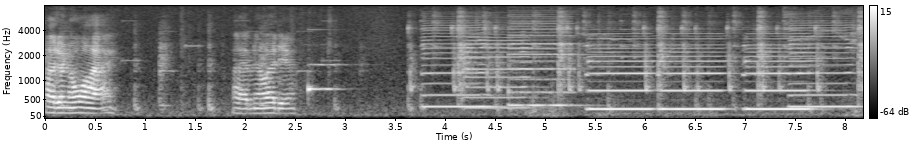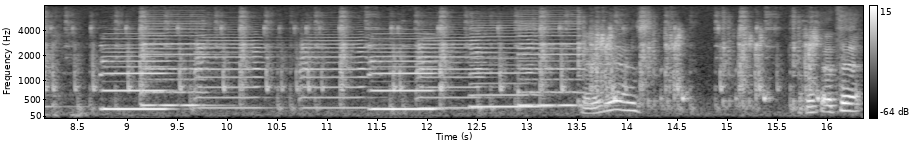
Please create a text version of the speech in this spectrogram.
I don't know why. I have no idea. That's it.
